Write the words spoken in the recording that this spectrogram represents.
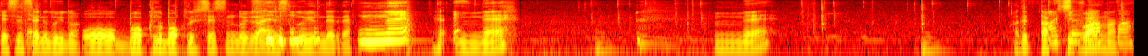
Kesin seni duydu. O boklu boklu sesini duydu. En iyisi duyayım dedi. Ne? ne? ne? Hadi taktik Aşağı var mı? atla.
